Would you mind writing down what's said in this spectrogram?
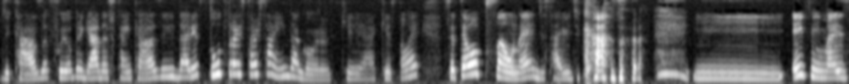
de casa, fui obrigada a ficar em casa e daria tudo para estar saindo agora. Que a questão é você ter a opção, né, de sair de casa. E, enfim, mas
